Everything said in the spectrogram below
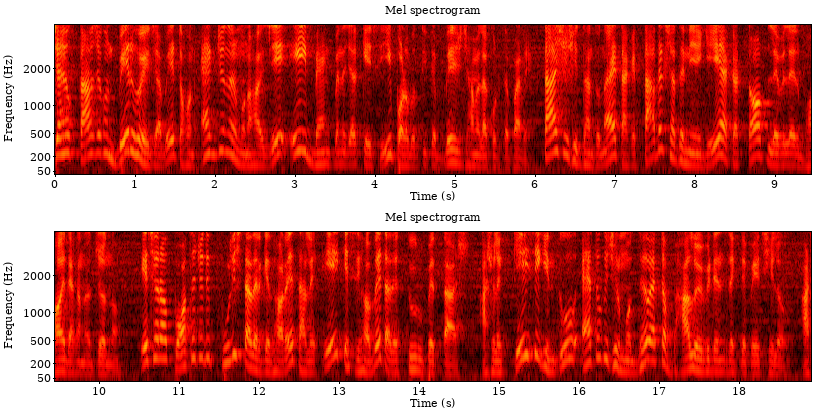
যাই হোক তারা যখন বের হয়ে যাবে, তখন একজনের মনে হয় যে এই ব্যাংক ম্যানেজার কেসি পরবর্তীতে বেশ ঝামেলা করতে পারে। তাই সে সিদ্ধান্ত নেয় তাকে তাদের সাথে নিয়ে গিয়ে একটা টপ লেভেলের ভয় দেখানোর জন্য। এছাড়াও পথে যদি পুলিশ তাদেরকে ধরে, তাহলে এই কেসি হবে তাদের তুরুপের তাস। আসলে কেসি কিন্তু এত কিছুর মধ্যেও একটা ভালো এভিডেন্স দেখতে পেয়েছিল। আর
